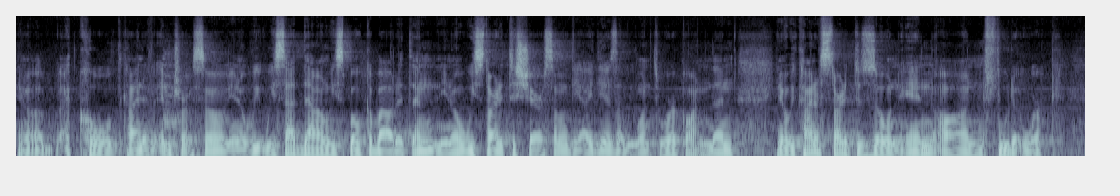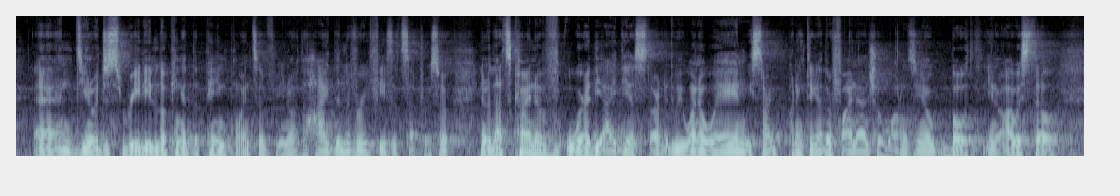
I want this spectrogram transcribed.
you know, a, a, cold kind of intro. So, you know, we, we sat down, we spoke about it, and, you know, we started to share some of the ideas that we wanted to work on. And then, you know, we kind of started to zone in on food at work and you know just really looking at the pain points of you know the high delivery fees etc so you know that's kind of where the idea started we went away and we started putting together financial models you know both you know i was still uh,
